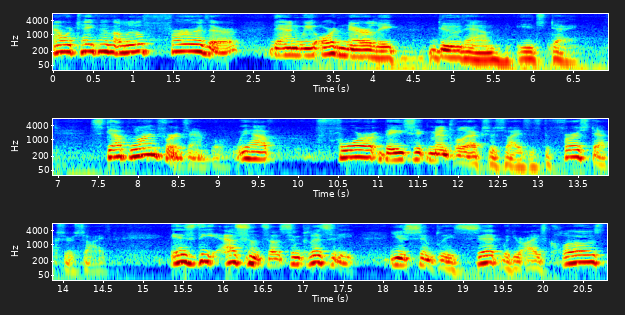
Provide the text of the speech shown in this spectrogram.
And we're taking them a little further than we ordinarily do them each day. Step one, for example, we have four basic mental exercises. The first exercise is the essence of simplicity. You simply sit with your eyes closed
